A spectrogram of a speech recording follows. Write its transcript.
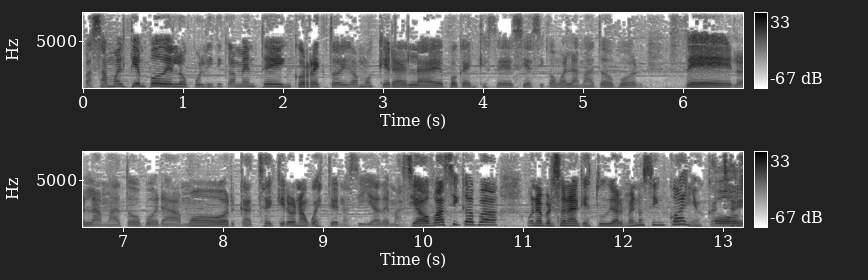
pasamos el tiempo de lo políticamente incorrecto, digamos, que era la época en que se decía así como la mató por celo, la mató por amor, ¿cachai? Que era una cuestión así ya demasiado básica para una persona que estudió al menos cinco años, O ¿cachai?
